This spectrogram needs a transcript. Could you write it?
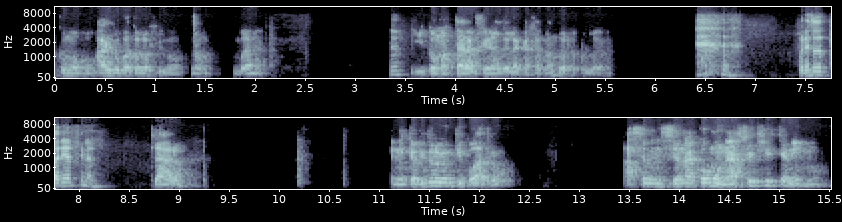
como algo patológico, no, buena. Sí. Y como estar al final de la caja Pandora, por lo demás. Por eso estaría al final. Claro. En el capítulo 24 hace mención a cómo nace el cristianismo,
